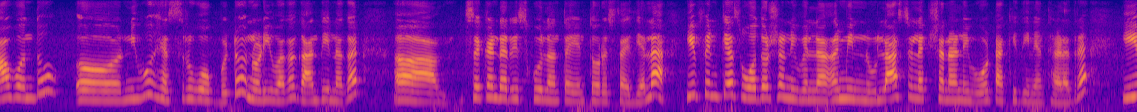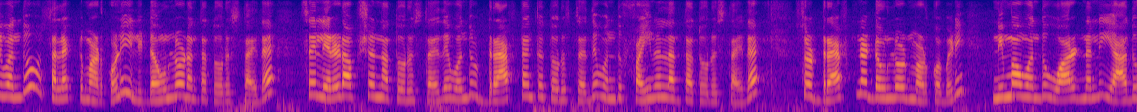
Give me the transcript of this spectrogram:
ಆ ಒಂದು ನೀವು ಹೆಸರು ಹೋಗ್ಬಿಟ್ಟು ನೋಡಿ ಇವಾಗ ಗಾಂಧಿನಗರ್ ಸೆಕೆಂಡರಿ ಸ್ಕೂಲ್ ಅಂತ ಏನು ತೋರಿಸ್ತಾ ಇದೆಯಲ್ಲ ಇಫ್ ಇನ್ ಕೇಸ್ ಹೋದ ವರ್ಷ ನೀವೆಲ್ಲ ಐ ಮೀನ್ ಲಾಸ್ಟ್ ಎಲೆಕ್ಷನಲ್ಲಿ ನೀವು ವೋಟ್ ಹಾಕಿದ್ದೀನಿ ಅಂತ ಹೇಳಿದ್ರೆ, ಈ ಒಂದು ಸೆಲೆಕ್ಟ್ ಮಾಡ್ಕೊಳ್ಳಿ, ಇಲ್ಲಿ ಡೌನ್ಲೋಡ್ ಅಂತ ತೋರಿಸ್ತಾ ಇದೆ. ಸೊ ಇಲ್ಲಿ ಎರಡು ಆಪ್ಷನ್ನ ತೋರಿಸ್ತಾ ಇದೆ. ಒಂದು ಡ್ರಾಫ್ಟ್ ಅಂತ ತೋರಿಸ್ತಾ ಇದೆ, ಒಂದು ಫೈನಲ್ ಅಂತ ತೋರಿಸ್ತಾ ಇದೆ. ಸೊ ಡ್ರಾಫ್ಟ್ನ ಡೌನ್ಲೋಡ್ ಮಾಡ್ಕೋಬೇಡಿ. ನಿಮ್ಮ ಒಂದು ವಾರ್ಡ್ನಲ್ಲಿ ಯಾವುದು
